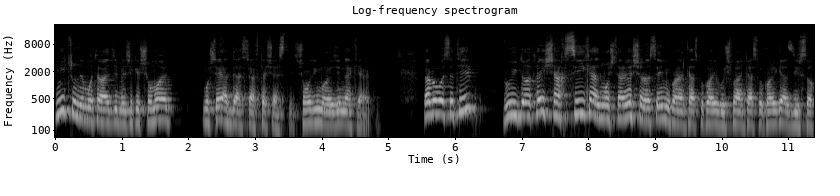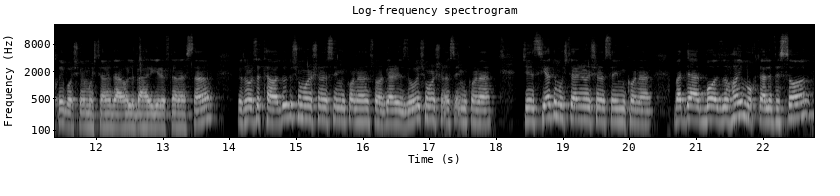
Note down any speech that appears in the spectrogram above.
می‌تونه متوجه بشه که شما مشتری از دست رفتش هستید. شما دیگه مراجعه نکردید. و به واسطه رویدادهای شخصی که از مشتریان شناسایی می‌کنن کسب و کاری هوشمند کسب و کاری که از زیرساخته باشگاه مشتریان در حال بهره گرفتن هستن به طور تولد شما رو شناسایی می‌کنن سالگرد ازدواج شما رو شناسایی می‌کنن. جنسیت مشتریان رو شناسایی می‌کنن و در بازه های مختلف سال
